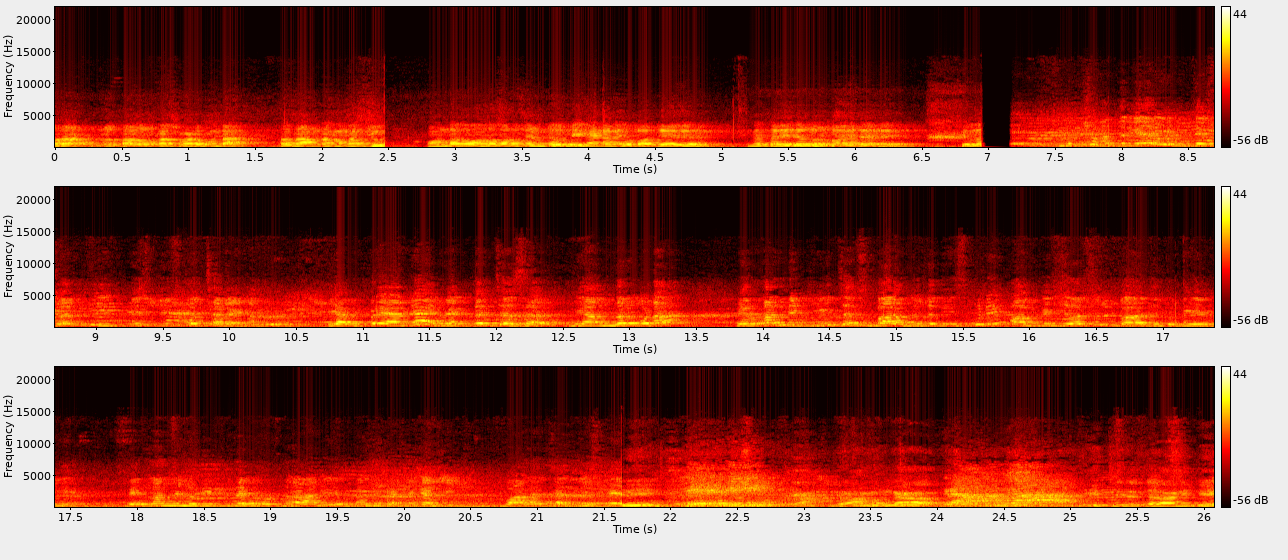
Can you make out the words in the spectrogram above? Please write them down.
రాత్రులు పనులు కష్టపడకుండా ప్రశాంతంగా మంచి వంద వంద పర్సెంట్ మీకు అనేది ఉపాధ్యాయులు ఇంకా తల్లిదండ్రులు బాధ్యత అండి పిల్లలు ముఖ్యమంత్రి గారు ఈ ఉద్దేశాన్ని తీ- తీ- తీసుకొచ్చారు ఆయన ఈ అభిప్రాయాన్ని ఆయన వ్యక్తం చేశారు. మీ అందరూ కూడా పిల్లల్ని టీచర్స్ బాధ్యత తీసుకుని పంపించవలసిన బాధ్యత ఉంది. పిల్లల్ని నువ్వు ఇంటి దగ్గర ఉంటారా అని ఇబ్బంది పెట్టకండి. వాళ్ళని చదివిస్తే గ్రా- గ్రామంగా. తీర్చిదిద్దడానికి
